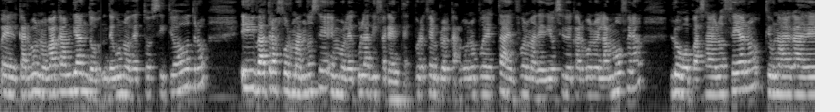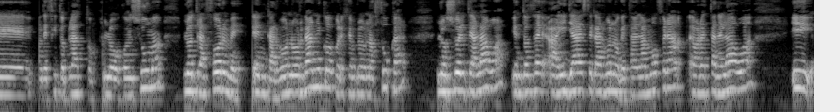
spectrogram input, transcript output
El carbono va cambiando de uno de estos sitios a otro y va transformándose en moléculas diferentes. Por ejemplo, el carbono puede estar en forma de dióxido de carbono en la atmósfera, luego pasa al océano, que una alga de, de lo consuma, lo transforme en carbono orgánico, por ejemplo, en azúcar, lo suelte al agua y entonces ahí ya ese carbono que está en la atmósfera ahora está en el agua y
